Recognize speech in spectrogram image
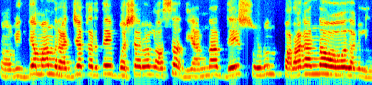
विद्यमान राज्यकर्ते बशर अल असद यांना देश सोडून परागंदा व्हावं लागलं.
